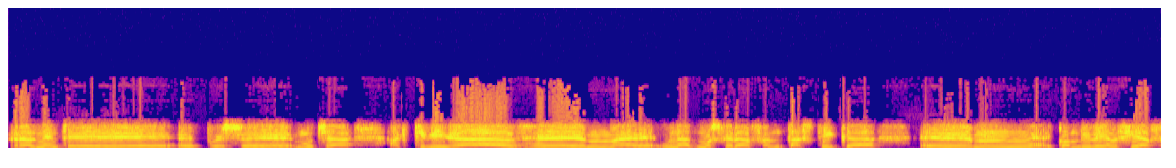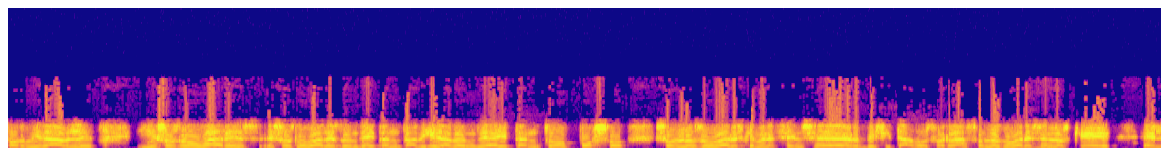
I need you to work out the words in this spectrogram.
realmente eh, pues eh, mucha actividad, eh, eh, una atmósfera fantástica, eh, convivencia formidable. Y esos lugares, esos lugares donde hay tanta vida, donde hay tanto pozo, son los lugares que merecen ser visitados, ¿verdad? Son los lugares en los que el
